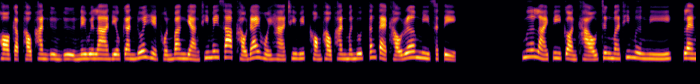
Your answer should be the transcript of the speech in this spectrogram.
พอๆกับเผ่าพันธุ์อื่นๆ ในเวลาเดียวกันด้วยเหตุผลบางอย่างที่ไม่ทราบเขาได้โหยหาชีวิตของเผ่าพันธุ์มนุษย์ตั้งแต่เขาเริ่มมีสติ เมื่อหลายปีก่อนเขาจึงมาที่เมืองนี้ แปลง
